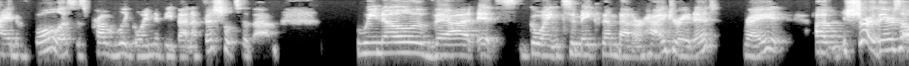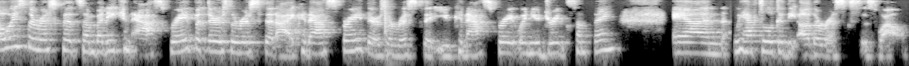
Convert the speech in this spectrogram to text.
kind of bolus is probably going to be beneficial to them. We know that it's going to make them better hydrated, right? Um, sure, there's always the risk that somebody can aspirate, but there's the risk that I could aspirate. There's a risk that you can aspirate when you drink something. And we have to look at the other risks as well.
